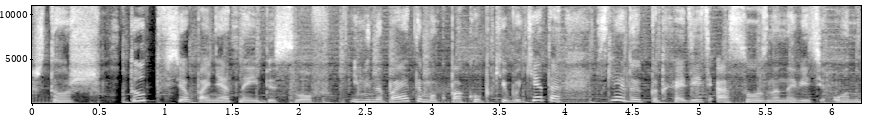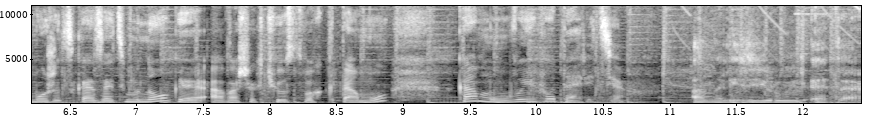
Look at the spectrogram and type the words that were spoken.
что ж, тут все понятно и без слов. Именно поэтому к покупке букета следует подходить осознанно, ведь он может сказать многое о ваших чувствах к тому, кому вы его дарите. Анализируй это.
